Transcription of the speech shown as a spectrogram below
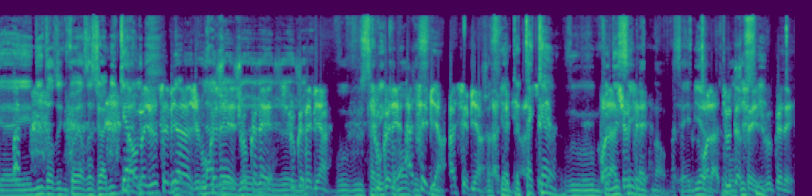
euh, ni dans une conversation amicale. Non, mais je sais bien, je vous Là, connais, je vous connais, je vous connais bien. Vous, vous Je savez vous connais comment je assez bien, assez bien. Je suis un peu taquin. Vous, me je connaissez maintenant. Vous savez bien Voilà, tout à je fait, je vous connais.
